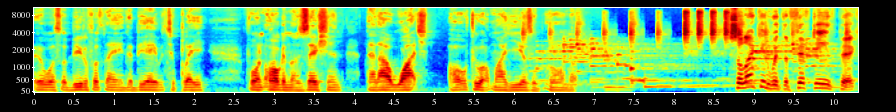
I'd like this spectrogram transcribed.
it was a beautiful thing to be able to play for an organization that I watched all throughout my years of growing up. Selected with the 15th pick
